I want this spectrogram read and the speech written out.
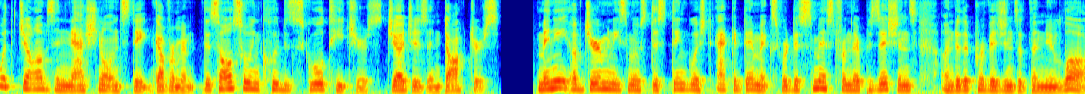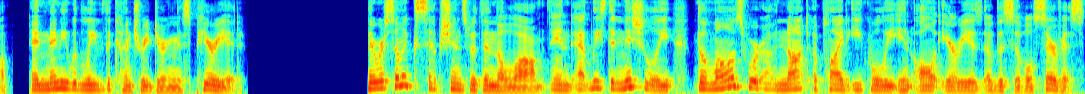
with jobs in national and state government, this also included school teachers, judges, and doctors. Many of Germany's most distinguished academics were dismissed from their positions under the provisions of the new law, and many would leave the country during this period. There were some exceptions within the law, and at least initially, the laws were uh, not applied equally in all areas of the civil service.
